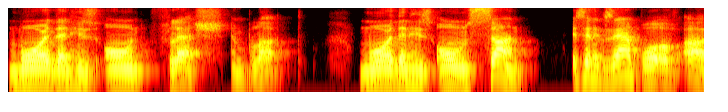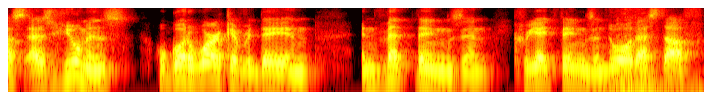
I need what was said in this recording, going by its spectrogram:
more than his own flesh and blood, more than his own son. It's an example of us as humans who go to work every day and invent things and create things and do all that stuff,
